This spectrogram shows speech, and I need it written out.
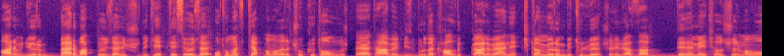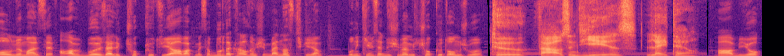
Harbi diyorum berbat bir özellik. Şuradaki vitesi özel otomatik yapmamaları çok kötü olmuş. Evet abi biz burada kaldık galiba yani. Çıkamıyorum bir türlü. Şöyle biraz daha denemeye çalışıyorum ama olmuyor maalesef. Abi bu özellik çok kötü ya. Bak mesela burada kaldım şimdi ben nasıl çıkacağım? Bunu kimse düşünmemiş. Çok kötü olmuş bu. 2,000 years later. Abi yok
